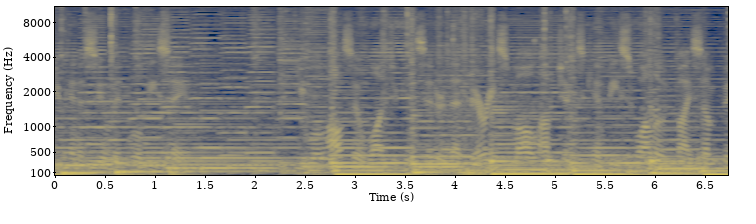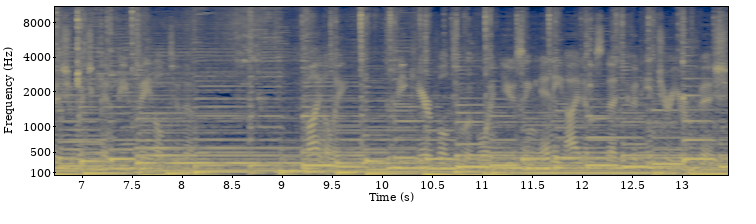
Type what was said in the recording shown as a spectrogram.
you can assume it will be safe. You will also want to consider that very small objects can be swallowed by some fish which can be fatal to them. Finally, be careful to avoid using any items that could injure your fish,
